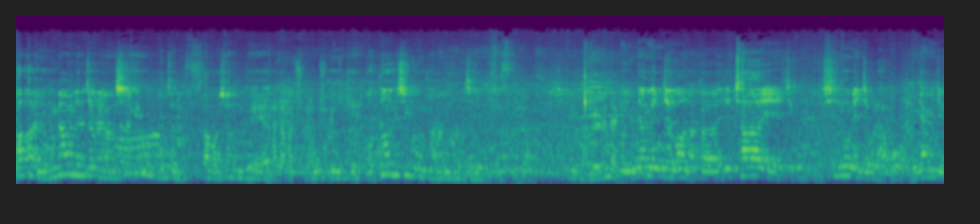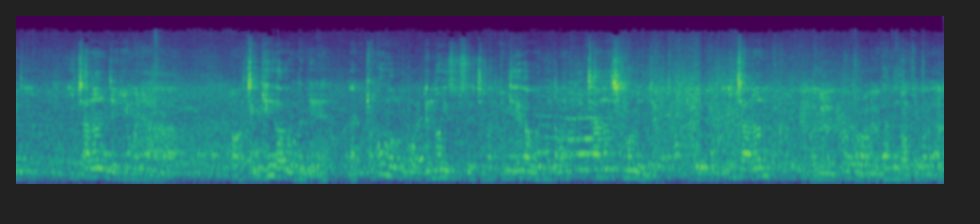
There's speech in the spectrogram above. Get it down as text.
아까 영랑 면접이랑 실기 면접 있다고 하셨는데 가다가 주름 뭐 이렇게 어떤 식으로 다른 건지 모르겠습니다. 그 영양 면접은 아까 1차에 지금 그 실무 면접을 하고 영양 면접 2차는 저기 뭐냐 어, 지금 계획하고 있는 게 그러니까 조금은 뭐 변동이 있을 수 있지만 좀 계획하고 있는 거는 1차는 실무 면접 그리고 2차는 어, 그 다음에 저기 뭐냐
